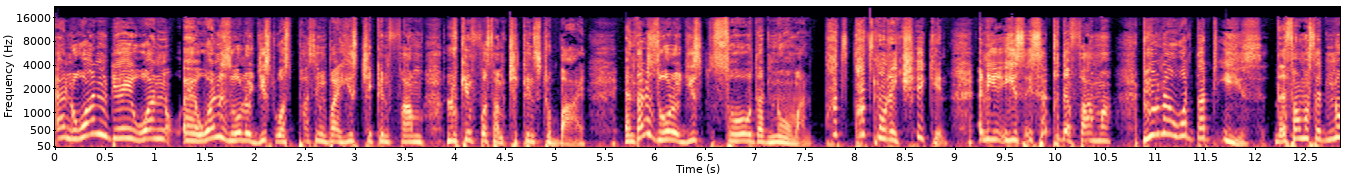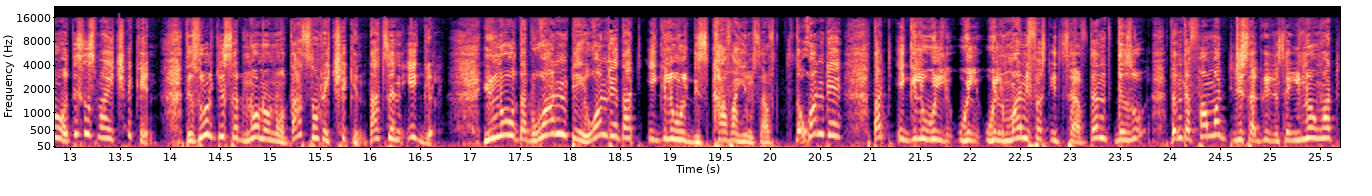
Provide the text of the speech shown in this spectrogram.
And one day, one uh, one zoologist was passing by his chicken farm looking for some chickens to buy, and that zoologist saw that no man, that's that's not a chicken. And he, he, said to the farmer, "Do you know what that is?" The farmer said, "No, this is my chicken." The zoologist said, "No, no, no, that's not a chicken. That's an eagle. You know that one day, one day that eagle will discover himself. One day that eagle will will, will manifest itself." Then the then the farmer disagreed and said, "You know what?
